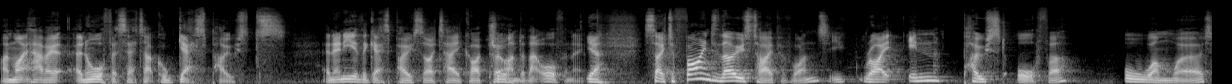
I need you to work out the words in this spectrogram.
I might have a, an author set up called guest posts, and any of the guest posts I take, I put Sure. under that author name. Yeah. So to find those type of ones, you write in post author, all one word,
